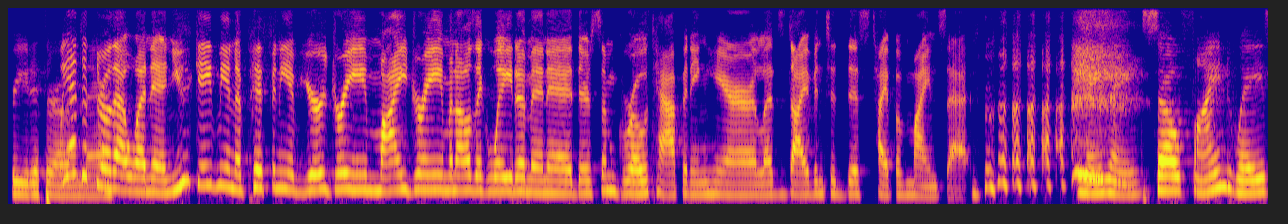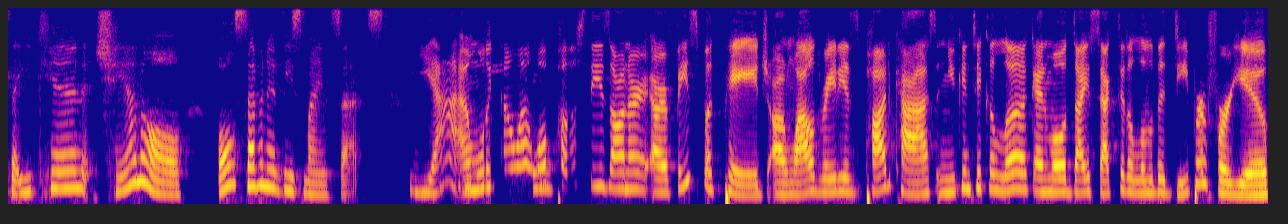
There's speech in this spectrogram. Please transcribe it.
for you to throw. We had to there. throw that one in. You gave me an epiphany of your dream, my dream, and I was like, wait a minute, there's some growth happening here. Let's dive into this type of mindset. Amazing. So find ways that you can channel all seven of these mindsets. Yeah. And we'll, you know what? We'll post these on our, our Facebook page on Wild Radiance Podcast, and you can take a look and we'll dissect it a little bit deeper for you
